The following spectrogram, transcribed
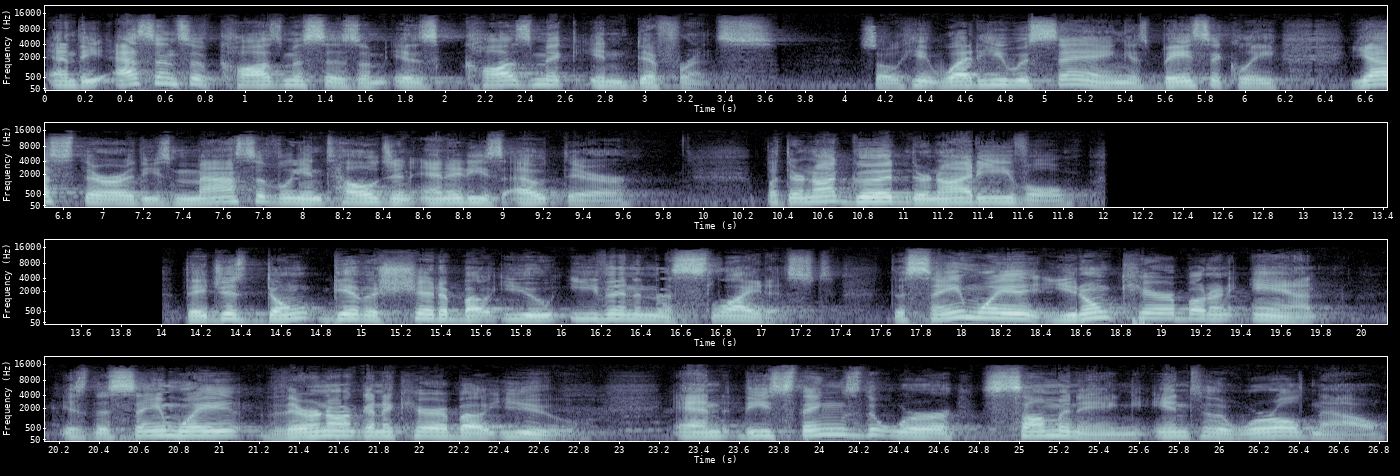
And the essence of cosmicism is cosmic indifference. So he, what he was saying is basically, yes, there are these massively intelligent entities out there, but they're not good, they're not evil. They just don't give a shit about you even in the slightest. The same way that you don't care about an ant is the same way they're not going to care about you. And these things that we're summoning into the world now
